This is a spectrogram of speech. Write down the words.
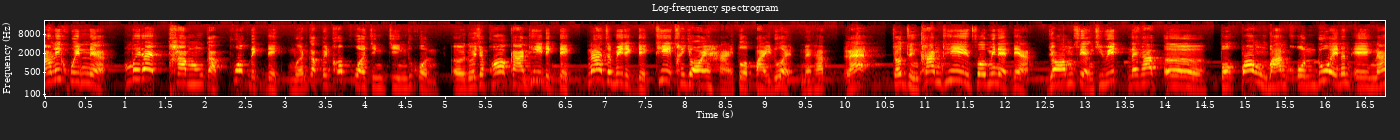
อาริควินเนี่ยไม่ได้ทำกับพวกเด็ก ๆ เหมือนกับเป็นครอบครัวจริง ๆ ทุกคน เออโดยเฉพาะการที่เด็กๆ น่าจะมีเด็กๆ ที่ทยอยหายตัวไปด้วยนะครับ และจนถึงขั้นที่โฟมิเนตเนี่ยยอมเสี่ยงชีวิตนะครับ เออปกป้องบางคนด้วยนั่นเองนะ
